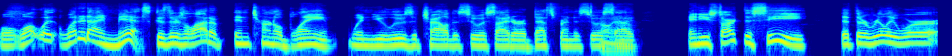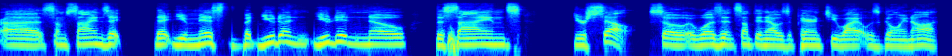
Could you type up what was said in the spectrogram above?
well what was what did i miss because there's a lot of internal blame when you lose a child to suicide or a best friend to suicide oh. And you start to see that there really were uh, some signs that that you missed but you didn't you didn't know the signs yourself so it wasn't something that was apparent to you why it was going on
